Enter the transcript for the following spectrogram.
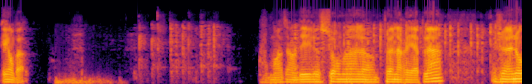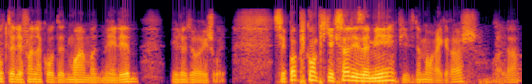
Et on va. Vous m'entendez là, sûrement là, en arrière-plan. J'ai un autre téléphone à côté de moi en mode main libre et le tour est joué. C'est pas plus compliqué que ça, les amis. Puis évidemment, on raccroche. Voilà.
